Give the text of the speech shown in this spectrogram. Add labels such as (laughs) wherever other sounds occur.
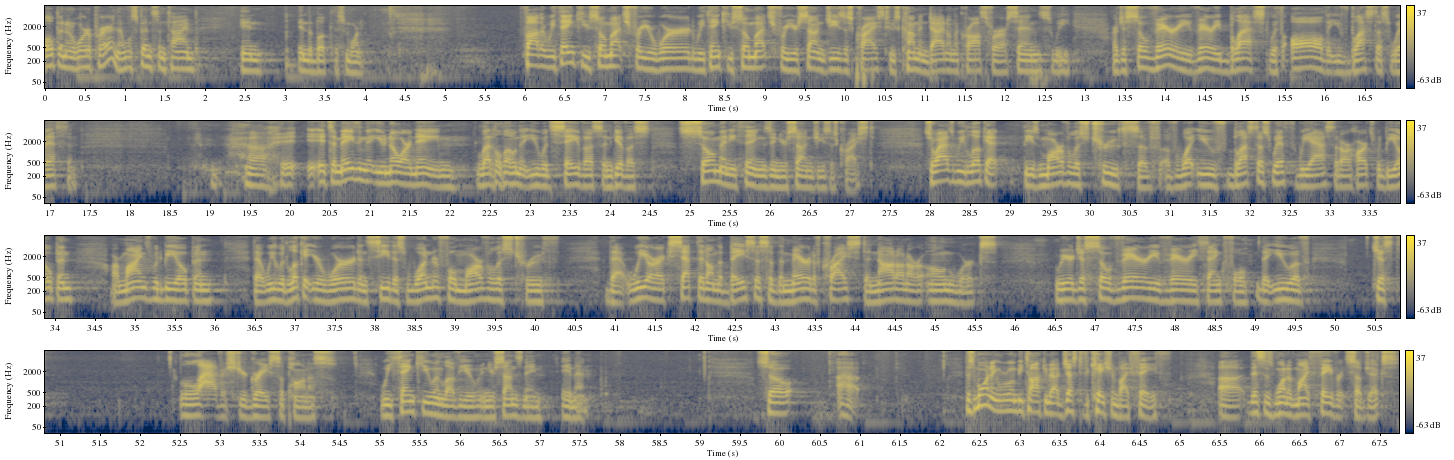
open in a word of prayer, and then we'll spend some time in, in the book this morning. Father, we thank you so much for your word. We thank you so much for your son, Jesus Christ, who's come and died on the cross for our sins. We are just so very, very blessed with all that you've blessed us with. And, uh, it, it's amazing that you know our name, let alone that you would save us and give us so many things in your Son, Jesus Christ. So as we look at these marvelous truths of, of what you've blessed us with, we ask that our hearts would be open our minds would be open, that we would look at your word and see this wonderful, marvelous truth that we are accepted on the basis of the merit of Christ and not on our own works. We are just so very, very thankful that you have just lavished your grace upon us. We thank you and love you in your Son's name. Amen. So, uh, this morning, we're going to be talking about justification by faith. Uh, this is one of my favorite subjects.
